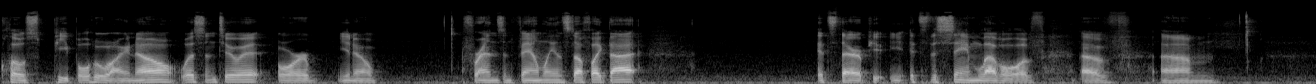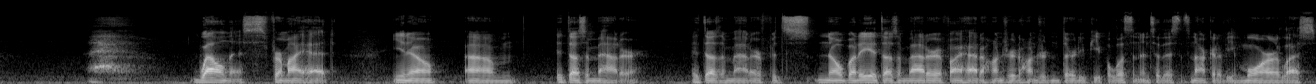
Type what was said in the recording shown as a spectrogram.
close people who I know listen to it or you know, friends and family and stuff like that, it's therapy. It's the same level of of um, wellness for my head. You know, um, it doesn't matter. It doesn't matter if it's nobody. It doesn't matter if I had 100, 130 people listening to this. It's not going to be more or less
